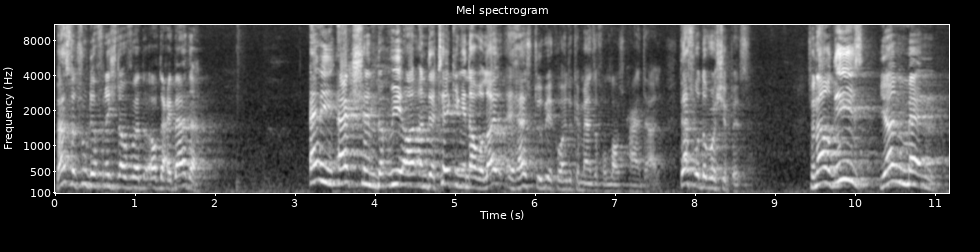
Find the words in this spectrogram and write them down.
That's the true definition of, of the ibadah. Any action that we are undertaking in our life, it has to be according to the commands of Allah subhanahu wa ta'ala. That's what the worship is. So now these young men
